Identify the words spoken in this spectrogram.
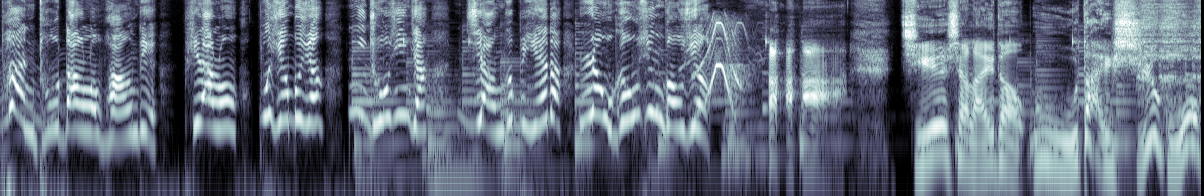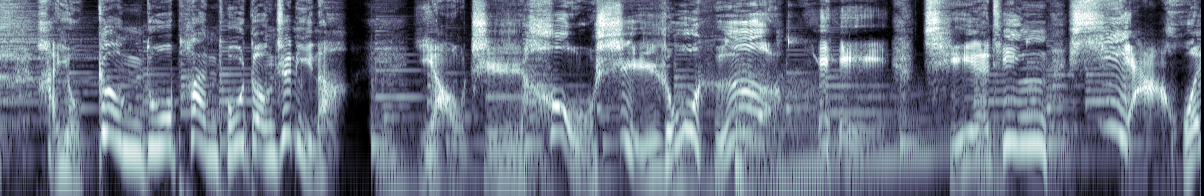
叛徒当了皇帝，皮大龙，不行不行，你重新讲，讲个别的，让我高兴高兴。哈哈哈！接下来的五代十国还有更多叛徒等着你呢。要知后事如何，嘿嘿，且听下回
